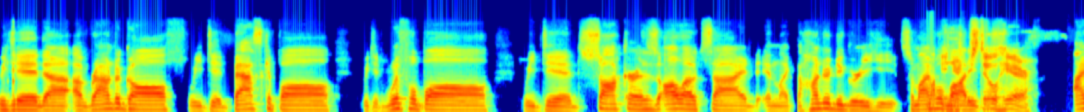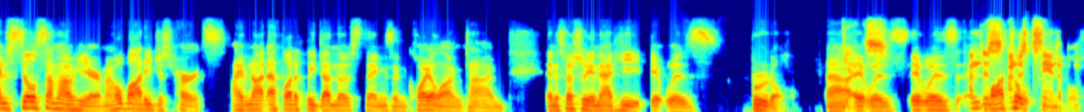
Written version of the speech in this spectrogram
We did uh, a round of golf. We did basketball. We did wiffle ball. We did soccer. This is all outside in like the hundred degree heat. So my whole body still just, here. I'm still somehow here. My whole body just hurts. I have not athletically done those things in quite a long time, and especially in that heat, it was brutal. Uh, yes. It was it was Unders- lots understandable. Of,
